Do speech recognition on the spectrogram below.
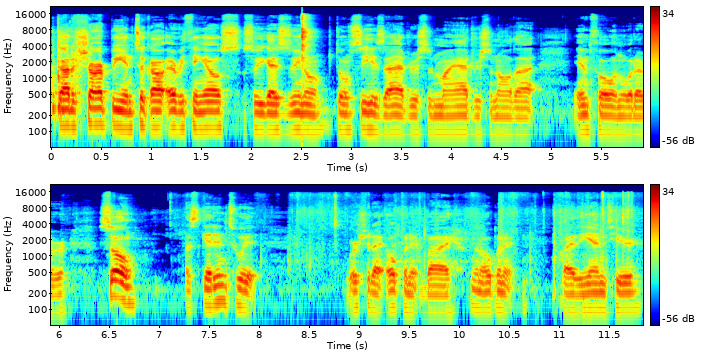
got a Sharpie and took out everything else so you guys, you know, don't see his address and my address and all that info and whatever. So, let's get into it. Where should I open it by? I'm going to open it by the end here.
